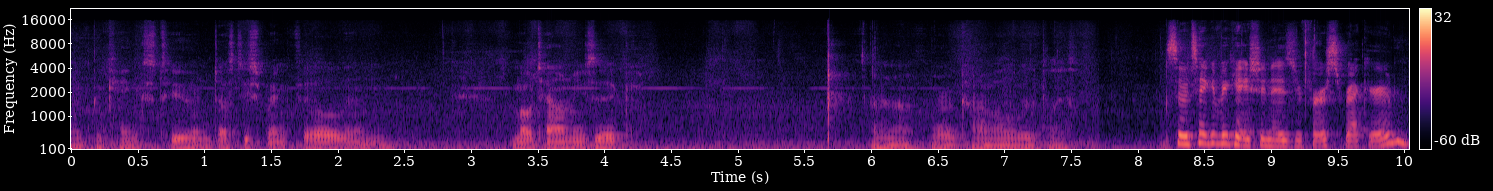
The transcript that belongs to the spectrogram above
like the Kinks too, and Dusty Springfield and Motown music. I don't know. We're kind of all over the place. So Take a Vacation is your first record.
